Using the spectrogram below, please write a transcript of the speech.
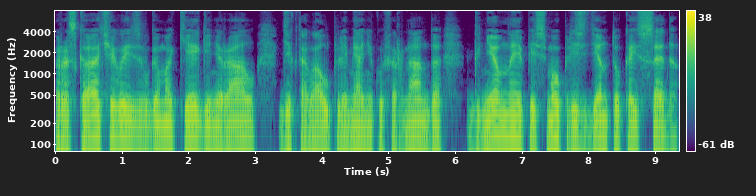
Раскачиваясь в гамаке, генерал диктовал племяннику Фернандо гневное письмо президенту Кайседо.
